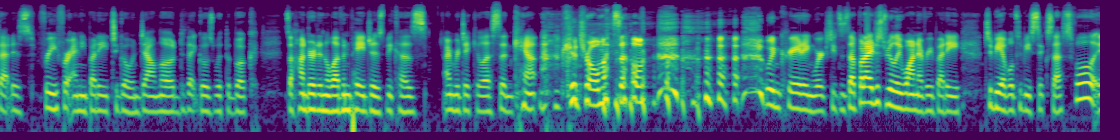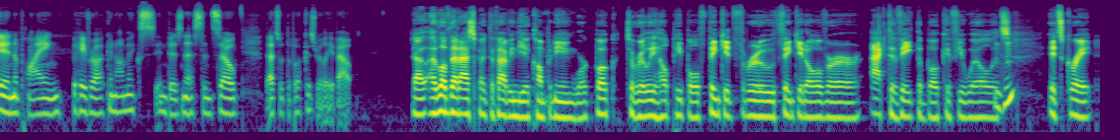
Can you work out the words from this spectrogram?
that is free for anybody to go and download that goes with the book. It's 111 pages because I'm ridiculous and can't control myself when creating worksheets and stuff. But I just really want everybody to be able to be successful in applying behavioral economics in business. And so that's what the book is really about. I love that aspect of having the accompanying workbook to really help people think it through, think it over, activate the book, if you will. It's mm-hmm. it's great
